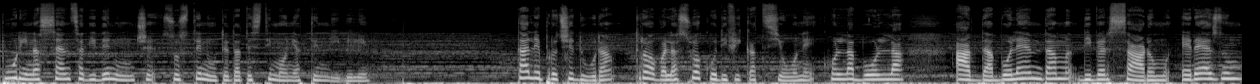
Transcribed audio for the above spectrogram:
pur in assenza di denunce sostenute da testimoni attendibili. Tale procedura trova la sua codificazione con la bolla ad abolendam diversarum eresum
